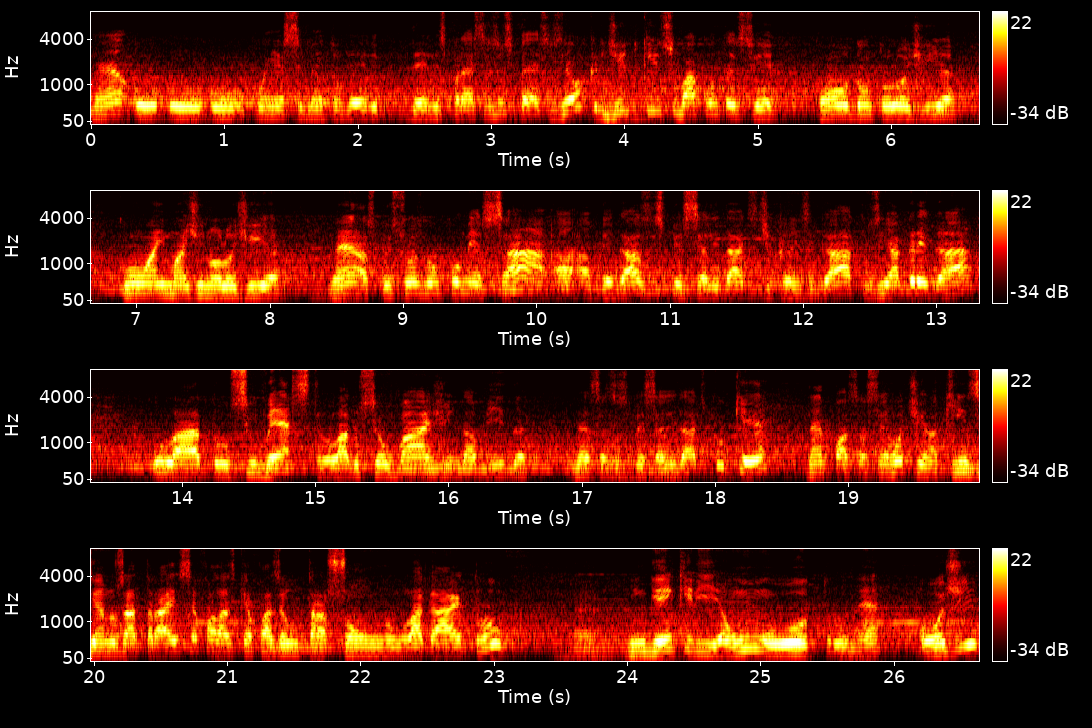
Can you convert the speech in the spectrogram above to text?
né, o, o, o, conhecimento dele, deles para essas espécies. E eu acredito que isso vai acontecer com a odontologia, com a imaginologia. Né? As pessoas vão começar a, a pegar as especialidades de cães e gatos e agregar o lado silvestre, o lado selvagem da vida nessas especialidades, porque né, passa a ser rotina. 15 anos atrás, você falasse que ia fazer ultrassom num lagarto, é. ninguém queria, um ou outro, né? Hoje,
